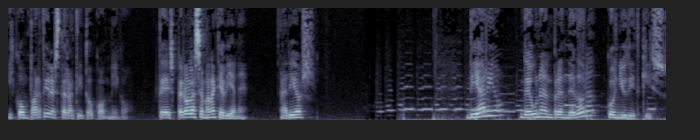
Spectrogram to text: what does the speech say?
y compartir este ratito conmigo. Te espero la semana que viene. Adiós. Diario de una emprendedora con Judith Kiss.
